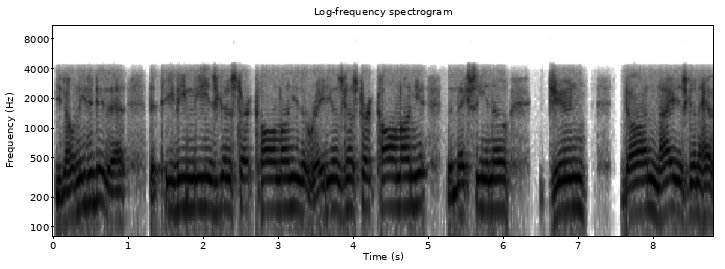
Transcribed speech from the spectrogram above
You don't need to do that. The TV media is going to start calling on you. The radio is going to start calling on you. The next thing you know, June Dawn Knight is going to have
